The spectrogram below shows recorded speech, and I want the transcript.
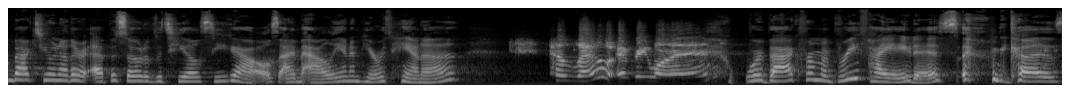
Welcome back to another episode of the TLC Gals. I'm Allie and I'm here with Hannah. Hello, everyone. We're back from a brief hiatus because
